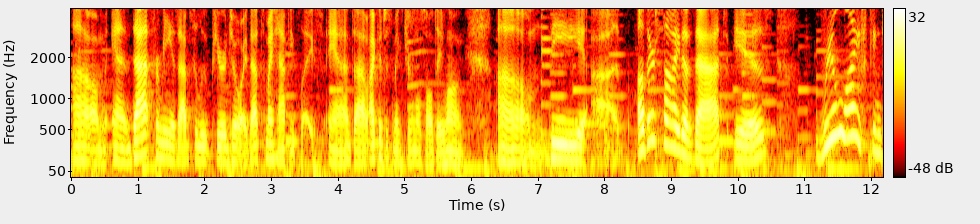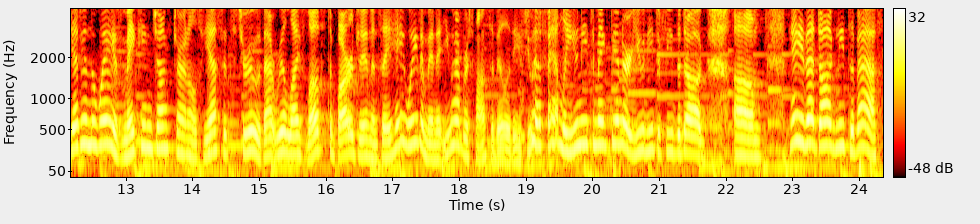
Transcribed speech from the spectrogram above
Um, and that for me is absolute pure joy. That's my happy place. And uh, I could just make journals all day long. Um, the uh, other side of that is Real life can get in the way of making junk journals. Yes, it's true. That real life loves to barge in and say, hey, wait a minute, you have responsibilities. You have family. You need to make dinner. You need to feed the dog. Um, hey, that dog needs a bath.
